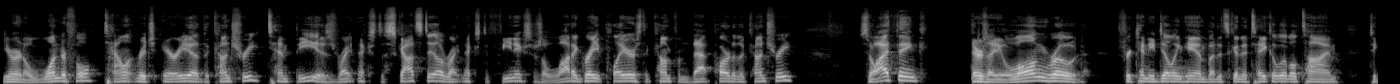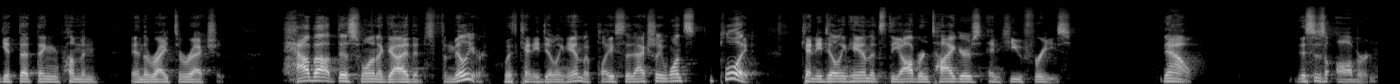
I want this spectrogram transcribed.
You're in a wonderful, talent rich area of the country. Tempe is right next to Scottsdale, right next to Phoenix. There's a lot of great players that come from that part of the country. So I think there's a long road for Kenny Dillingham, but it's going to take a little time to get that thing humming in the right direction. How about this one? A guy that's familiar with Kenny Dillingham, a place that actually once employed Kenny Dillingham. It's the Auburn Tigers and Hugh Freeze. Now, this is Auburn.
